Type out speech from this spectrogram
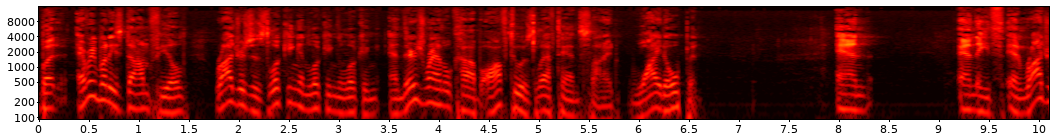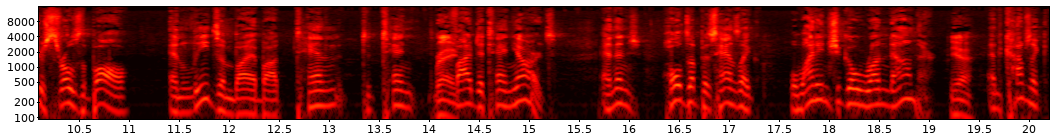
But everybody's downfield. Rodgers is looking and looking and looking, and there's Randall Cobb off to his left hand side, wide open. And and he and Rodgers throws the ball and leads him by about ten to ten, Right. five to ten yards, and then holds up his hands like, "Well, why didn't you go run down there?" Yeah. And Cobb's like,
